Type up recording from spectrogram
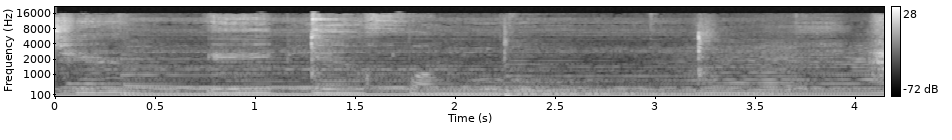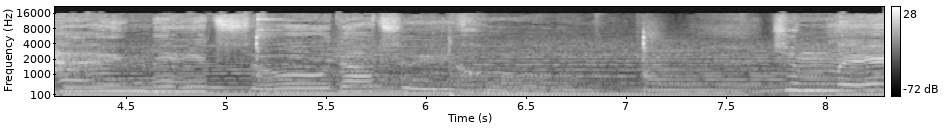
眼前一片荒芜，还没走到最后，就没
